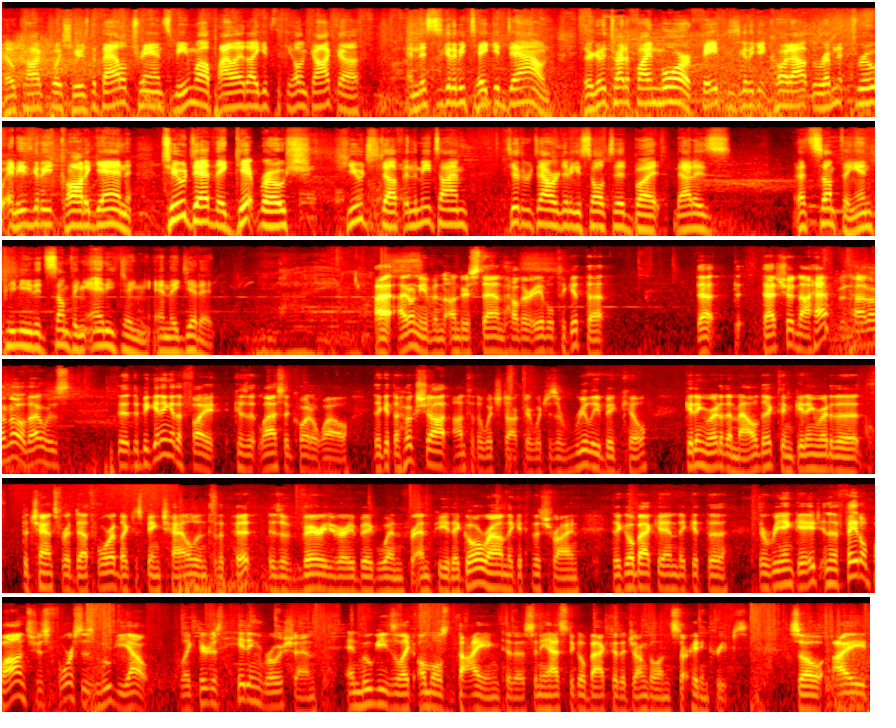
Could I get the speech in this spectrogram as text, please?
No Cog push. Here's the battle trance. Meanwhile, Pieliedie gets the kill on Kaka, and this is gonna be taken down. They're gonna try to find more. Faith is gonna get caught out. The Remnant through, and he's gonna get caught again. Two dead. They get Rosh. Huge stuff. In the meantime, Tier 3 tower getting assaulted, but that is that's something. NP needed something, anything, and they get it. I, I don't even understand how they're able to get that. That that should not happen. I don't know. That was the the beginning of the fight because it lasted quite a while. They get the hook shot onto the witch doctor, which is a really big kill. Getting rid of the maledict and getting rid of the the chance for a death ward, like just being channeled into the pit, is a very very big win for NP. They go around, they get to the shrine, they go back in, they get the they re-engage, and the Fatal Bonds just forces Moogy out. Like, they're just hitting Roshan, and Moogy's, like, almost dying to this, and he has to go back to the jungle and start hitting creeps. So, I...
